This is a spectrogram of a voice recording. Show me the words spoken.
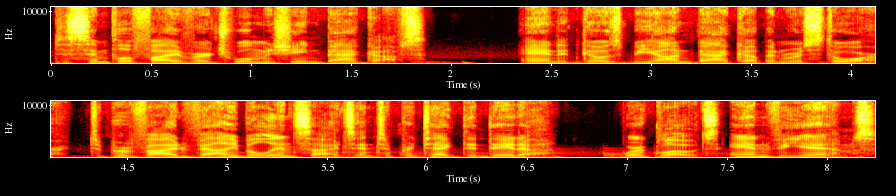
to simplify virtual machine backups. And it goes beyond backup and restore to provide valuable insights into protected data, workloads, and VMs.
